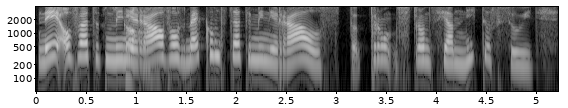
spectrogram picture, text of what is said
Nee, of uit het Scotland. mineraal. Volgens mij komt het uit het mineraal. Stron- Strontianiet of zoiets.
